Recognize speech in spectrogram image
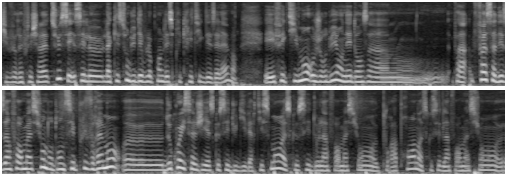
qui veut réfléchir là-dessus. C'est la question du développement de l'esprit critique des élèves. Et effectivement, aujourd'hui, on est face à des informations dont on ne sait plus vraiment de quoi il s'agit. Est-ce que c'est du divertissement? Est-ce que c'est de l'information pour apprendre? Est-ce que c'est de l'information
